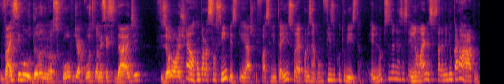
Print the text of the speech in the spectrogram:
vai se moldando o nosso corpo de acordo com a necessidade fisiológica. É, uma comparação simples que acho que facilita isso é, por exemplo, um fisiculturista. Ele não precisa necess... ele não é necessariamente um cara rápido,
